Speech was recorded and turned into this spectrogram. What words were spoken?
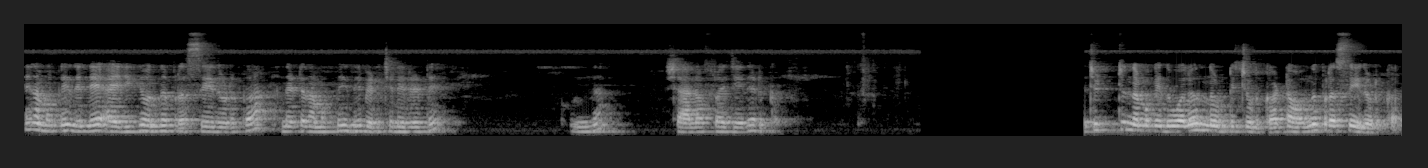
ഇനി നമുക്ക് ഇതിന്റെ അരിക്ക് ഒന്ന് പ്രസ് ചെയ്ത് കൊടുക്കുക. എന്നിട്ട് നമുക്ക് ഇത് വെളിച്ചെണ്ണയിലിട്ട് ഒന്ന് ഷാലോ ഫ്രൈ ചെയ്തെടുക്കാം. ചുറ്റും നമുക്ക് ഇതുപോലെ ഒന്ന് ഒട്ടിച്ചു കൊടുക്കാം കേട്ടോ. ഒന്ന് പ്രസ് ചെയ്ത് കൊടുക്കാം.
